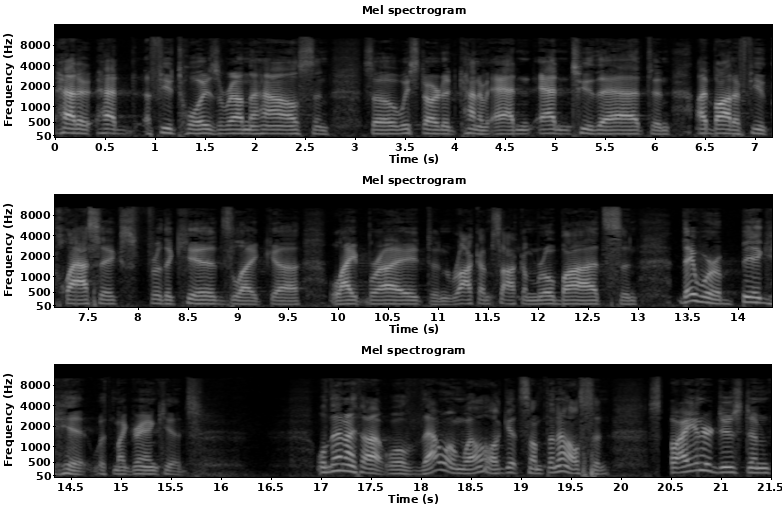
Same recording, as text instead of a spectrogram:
had a, had a few toys around the house, and so we started kind of adding adding to that. And I bought a few classics for the kids, like uh, Lite-Brite and Rock'em Sock'em Robots, and they were a big hit with my grandkids. Well, then I thought, well, that one, well. I'll get something else, and so I introduced them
